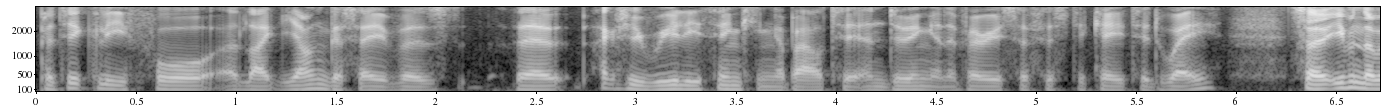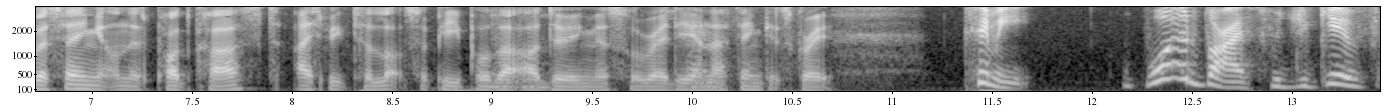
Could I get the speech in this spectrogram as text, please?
particularly for uh, like younger savers, they're actually really thinking about it and doing it in a very sophisticated way. So even though we're saying it on this podcast, I speak to lots of people that are mm-hmm. doing this already, and I think it's great. Timi, what advice would you give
